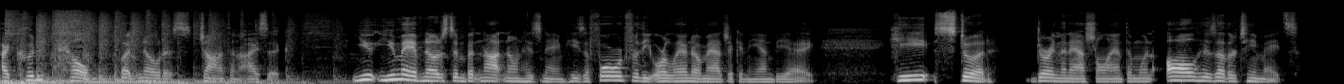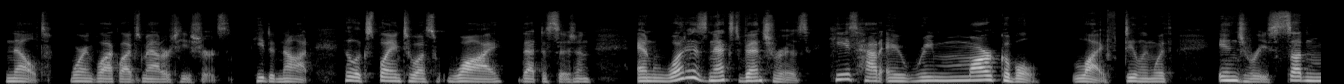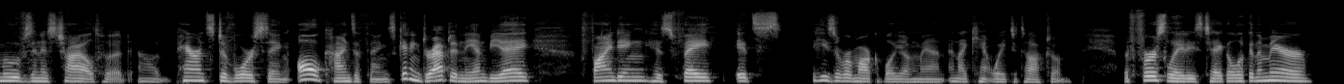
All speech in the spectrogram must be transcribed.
I couldn't help but notice Jonathan Isaac. You you may have noticed him but not known his name. He's a forward for the Orlando Magic in the NBA. He stood during the national anthem when all his other teammates knelt wearing Black Lives Matter t-shirts. He did not. He'll explain to us why that decision and what his next venture is. He's had a remarkable life dealing with injuries, sudden moves in his childhood, uh, parents divorcing, all kinds of things, getting drafted in the NBA, finding his faith. It's he's a remarkable young man, and I can't wait to talk to him. But first, ladies, take a look in the mirror.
